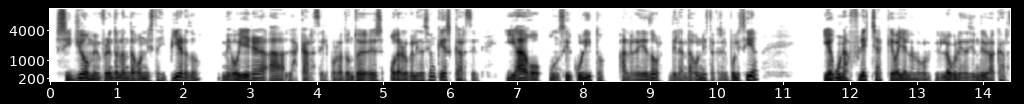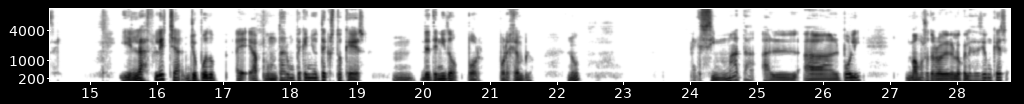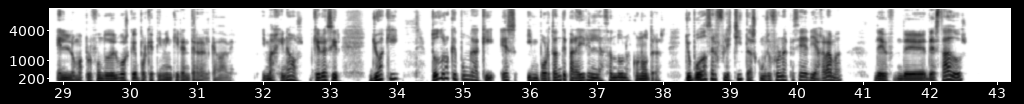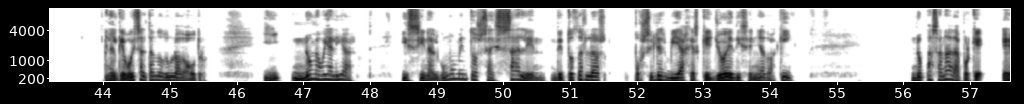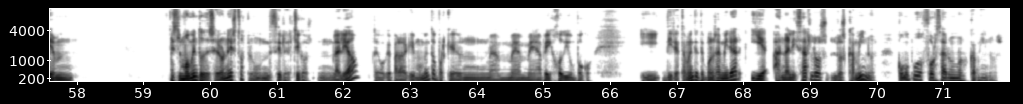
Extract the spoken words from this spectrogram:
Si yo me enfrento al antagonista y pierdo, me voy a ir a la cárcel. Por lo tanto, es otra localización que es cárcel. Y hago un circulito alrededor del antagonista, que es el policía, y hago una flecha que vaya a la localización de la cárcel. Y en la flecha yo puedo eh, apuntar un pequeño texto que es Mm, detenido por, por ejemplo, ¿no? Si mata al, al poli, vamos a otra localización que es en lo más profundo del bosque porque tienen que ir a enterrar el cadáver. Imaginaos, quiero decir, yo aquí, todo lo que ponga aquí es importante para ir enlazando unas con otras. Yo puedo hacer flechitas como si fuera una especie de diagrama de, estados en el que voy saltando de un lado a otro. Y no me voy a liar y si en algún momento se salen de todos los posibles viajes que yo he diseñado aquí, no pasa nada porque em, es el momento de ser honestos, pero decirles, chicos, la he liado, tengo que parar aquí un momento porque me, habéis jodido un poco. Y directamente te pones a mirar y analizar los, los caminos. ¿Cómo puedo forzar unos caminos?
